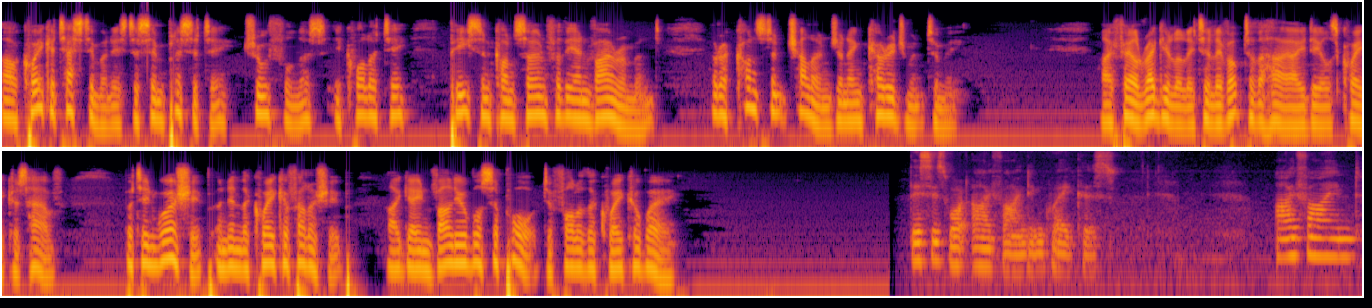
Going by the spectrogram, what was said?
Our Quaker testimonies to simplicity, truthfulness, equality, peace and concern for the environment are a constant challenge and encouragement to me. I fail regularly to live up to the high ideals Quakers have, but in worship and in the Quaker fellowship I gain valuable support to follow the Quaker way. This is what I find in Quakers. I find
